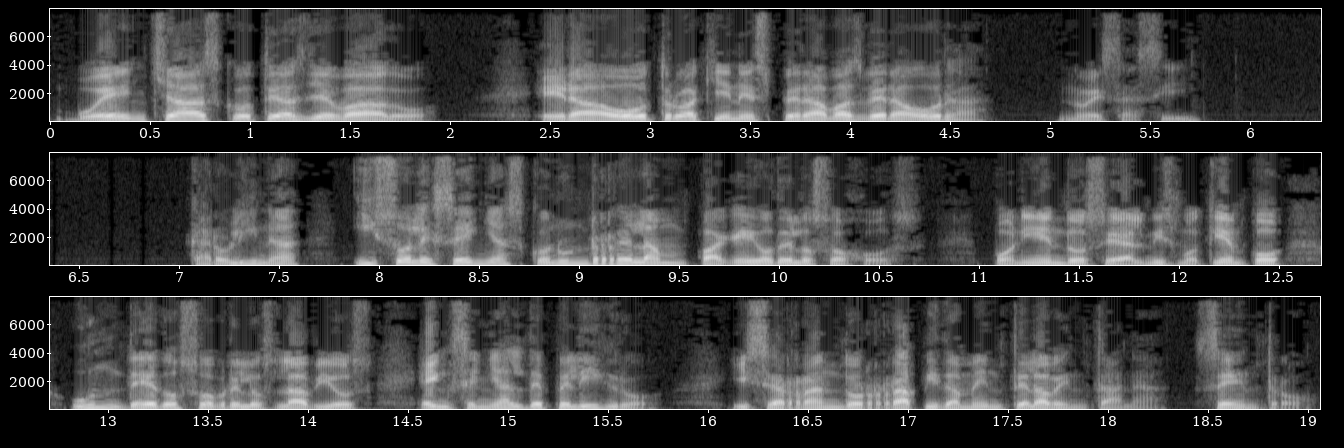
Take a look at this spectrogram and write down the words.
Buen chasco te has llevado. Era otro a quien esperabas ver ahora, ¿no es así? Carolina hízole señas con un relampagueo de los ojos, poniéndose al mismo tiempo un dedo sobre los labios en señal de peligro, y cerrando rápidamente la ventana, se entró.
